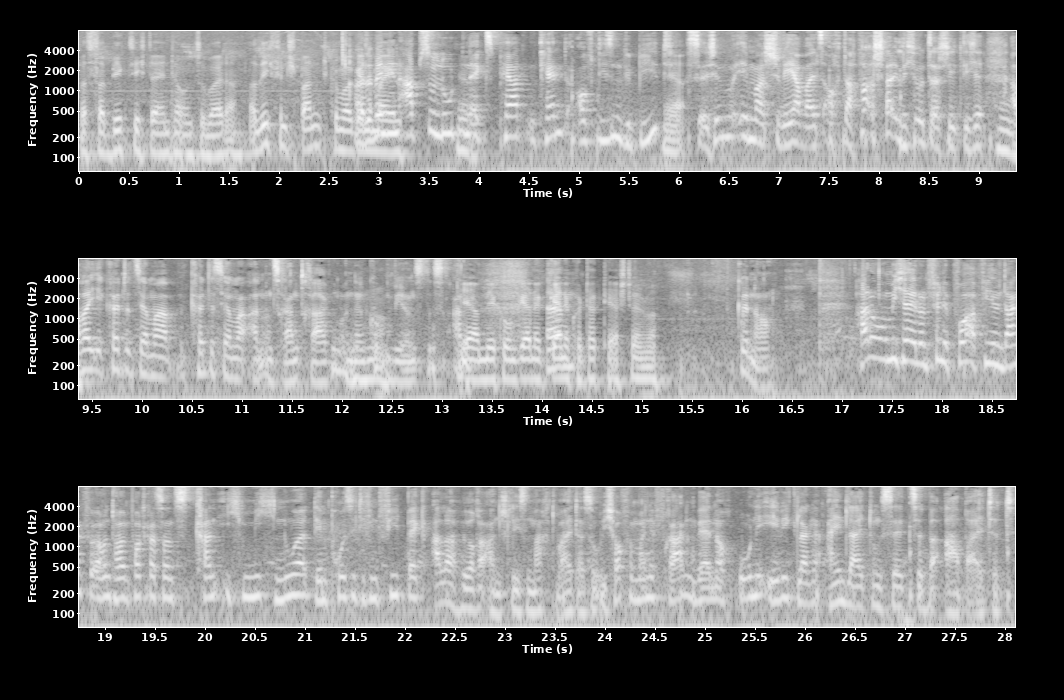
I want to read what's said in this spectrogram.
was verbirgt sich dahinter und so weiter. Also ich finde es spannend, können wir gerne Also wenn ihr den absoluten ja. Experten kennt auf diesem Gebiet, ja. ist immer schwer, weil es auch da wahrscheinlich unterschiedliche, ja. aber ihr könnt es ja mal, könnt es ja mal mal an uns rantragen und dann mhm. gucken wir uns das an. Ja, Mirko, gerne, gerne ähm, Kontakt herstellen. Wir. Genau. Hallo Michael und Philipp, vorab vielen Dank für euren tollen Podcast, sonst kann ich mich nur dem positiven Feedback aller Hörer anschließen. Macht weiter so. Ich hoffe, meine Fragen werden auch ohne ewig lange Einleitungssätze bearbeitet.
